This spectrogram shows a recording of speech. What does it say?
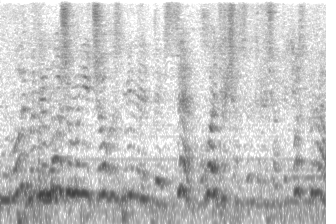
Ми не можемо нічого змінити. Все, годі час витрачати. По справі.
